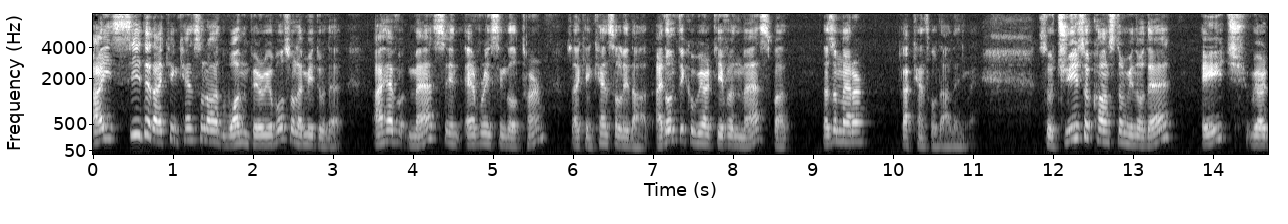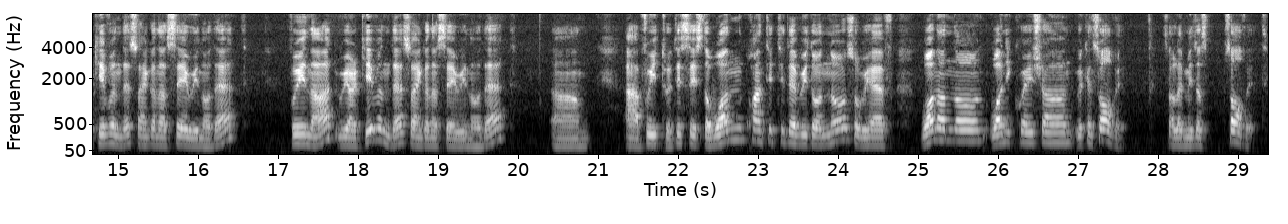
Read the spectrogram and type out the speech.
I see that I can cancel out one variable, so let me do that. I have mass in every single term, so I can cancel it out. I don't think we are given mass, but doesn't matter. Got canceled out anyway. So G is a constant, we know that. H, we are given this, so I'm gonna say we know that. V naught, we are given that, so I'm gonna say we know that. Um, uh, V2, this is the one quantity that we don't know, so we have one unknown, one equation, we can solve it. So let me just solve it.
